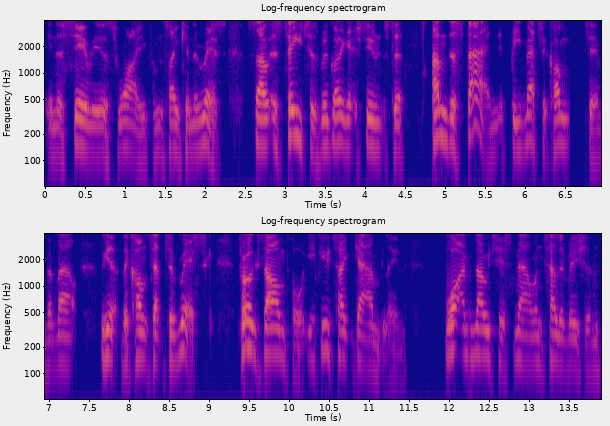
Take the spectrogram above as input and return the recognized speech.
in a serious way from taking the risk. So, as teachers, we've got to get students to understand, be metacognitive about you know, the concept of risk. For example, if you take gambling, what I've noticed now on television,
